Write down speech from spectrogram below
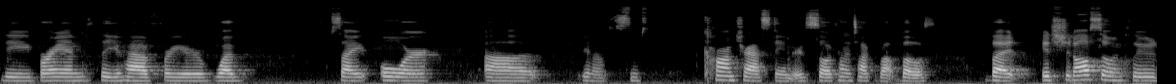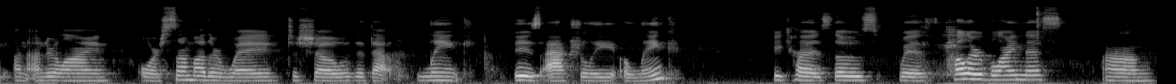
the brand that you have for your website or, uh, you know, some contrast standards. So I'll kind of talk about both. But it should also include an underline or some other way to show that that link is actually a link because those with color blindness um,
